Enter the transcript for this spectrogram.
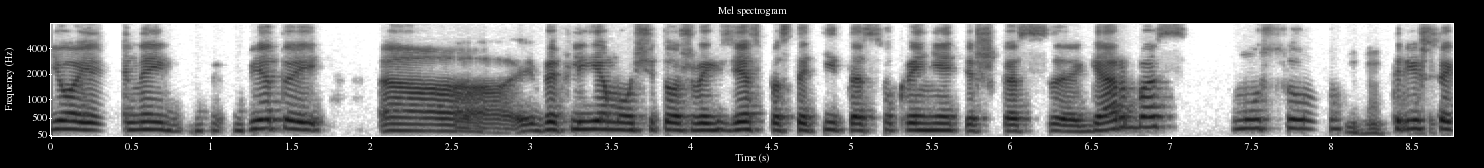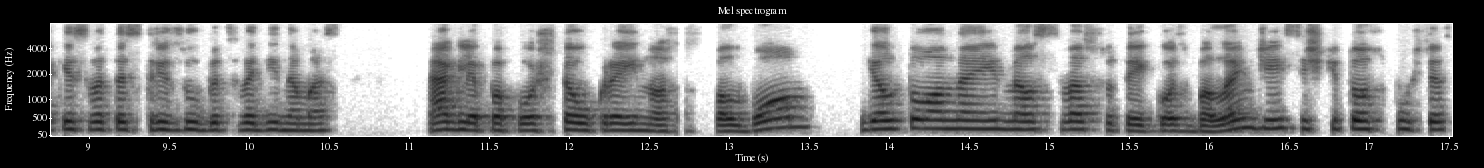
jo jinai vietoj Veflijemo šitos žvaigždės pastatytas ukrainietiškas gerbas mūsų trišakis, va tas trizubits vadinamas. Eglė papuošta Ukrainos spalvom, geltonai, melsva, su taikos balandžiais iš kitos pusės.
